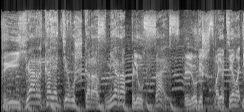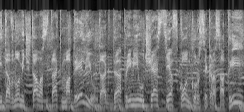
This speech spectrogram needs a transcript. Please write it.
Ты яркая девушка размера плюс сайз. Любишь свое тело и давно мечтала стать моделью? Тогда прими участие в конкурсе красоты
